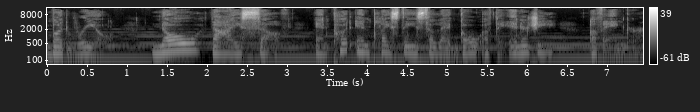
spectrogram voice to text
but real. Know thyself and put in place things to let go of the energy of anger.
